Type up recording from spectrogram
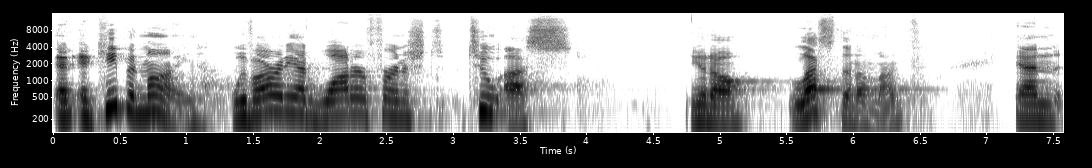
And, and keep in mind, we've already had water furnished to us, you know, less than a month. And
